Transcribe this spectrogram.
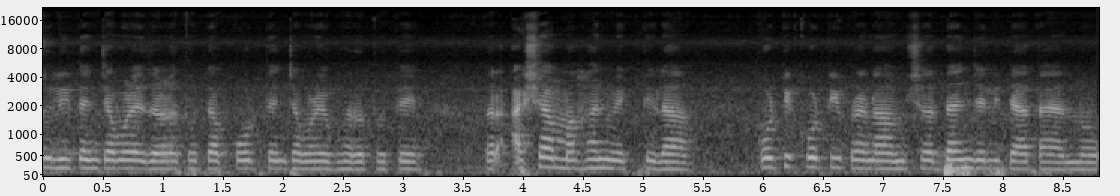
चुली त्यांच्यामुळे जळत होत्या पोट त्यांच्यामुळे भरत होते. तर अशा महान व्यक्तीला कोटी कोटी प्रणाम श्रद्धांजली त्या तायांनो.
